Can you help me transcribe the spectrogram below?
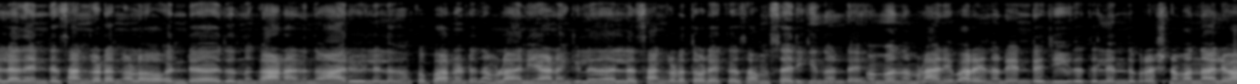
അല്ലാതെ എന്റെ സങ്കടങ്ങളോ എന്റെ ഇതൊന്നും കാണാനൊന്നും ആരും ഇല്ലല്ലോ എന്നൊക്കെ പറഞ്ഞിട്ട് നമ്മൾ അനിയാണെങ്കിൽ നല്ല സങ്കടത്തോടെയൊക്കെ സംസാരിക്കുന്നുണ്ട്. അപ്പം നമ്മൾ അനി പറയുന്നുണ്ട് എന്റെ ജീവിതത്തിൽ എന്ത് പ്രശ്നം വന്നാലും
